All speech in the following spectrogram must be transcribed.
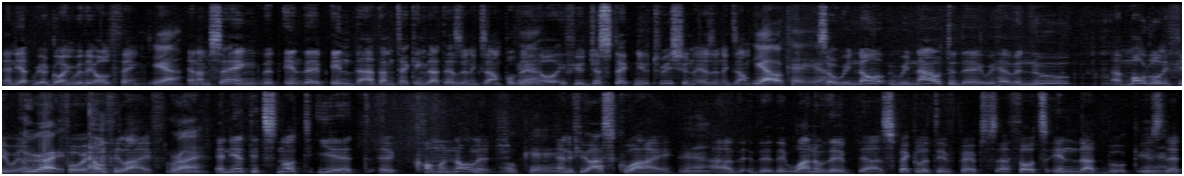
and yet we are going with the old thing. Yeah. And I'm saying that in the in that I'm taking that as an example. that- Yeah. or if you just take nutrition as an example. Yeah, okay, yeah. So we know we now today we have a new uh, model, if you will, Right. for a healthy life. Right. And yet it's not yet a common knowledge. Okay. And if you ask why, Yeah. uh, the, the, one of the uh, speculative perhaps uh, thoughts in that book is Yeah. that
